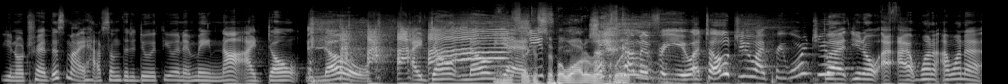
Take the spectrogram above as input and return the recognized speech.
you know, Trent, this might have something to do with you and it may not. I don't know. I don't know yet. take a sip of water real quick. Coming for you. I told you. I pre-warned you. But you know, I want I want to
